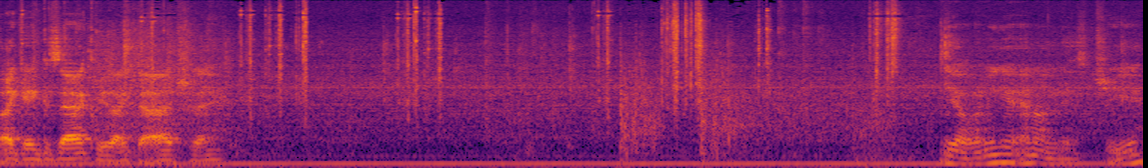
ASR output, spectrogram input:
Like, exactly like that, actually. Yeah, when you get in on this, G?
